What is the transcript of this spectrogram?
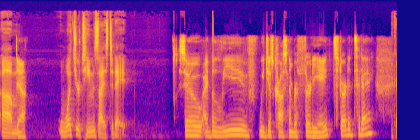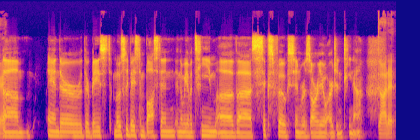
Um, Yeah. What's your team size to date? So I believe we just crossed number 38 started today. Okay. Um, and they're they're based mostly based in Boston, and then we have a team of uh, six folks in Rosario, Argentina. Got it.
